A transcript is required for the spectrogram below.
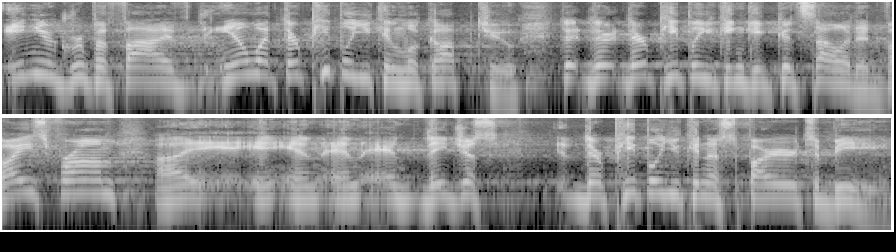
in your group of five, you know what? They're people you can look up to. They're, they're people you can get good, solid advice from, uh, and, and, and they just, they're people you can aspire to be.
